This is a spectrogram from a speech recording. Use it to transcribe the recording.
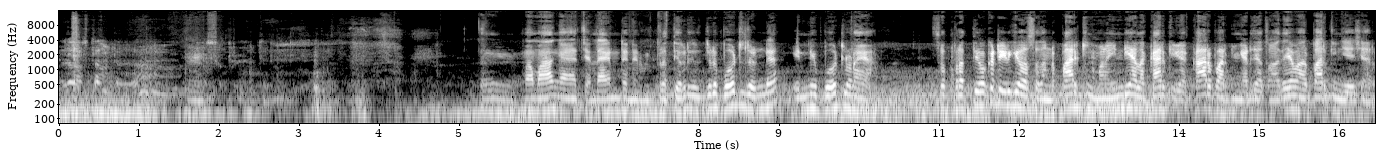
ఎవరో వస్తూ ఉంటారు. ఉమ్, మా మాంగ చెల్లాగంటే నేను మీకు ప్రతి ఒక్కటి చూడ బోట్లు చూడండి ఎన్ని బోట్లు ఉన్నాయా? సో ప్రతి ఒక్కటి ఇడికే వస్తుందండి పార్కింగ్ మన ఇండియాలో కార్కి కార్ పార్కింగ్ ఎడ చేస్తాం? అదే మరి పార్కింగ్ చేశారు.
